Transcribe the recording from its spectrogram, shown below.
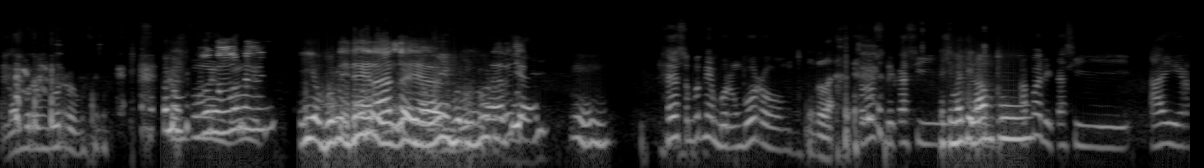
burung-burung burung-burung. Iya burung-burung di daerah anda ya namanya burung-burung Harian. Hmm. saya sebutnya burung-burung terus dikasih Kasih mati lampu. apa dikasih air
